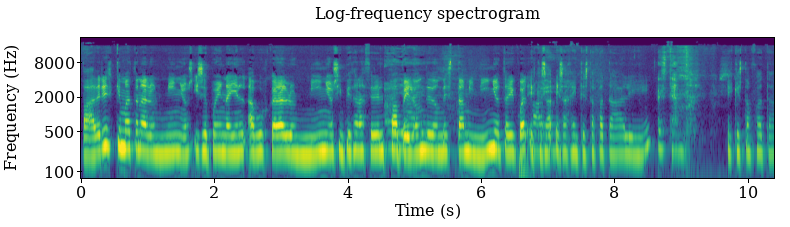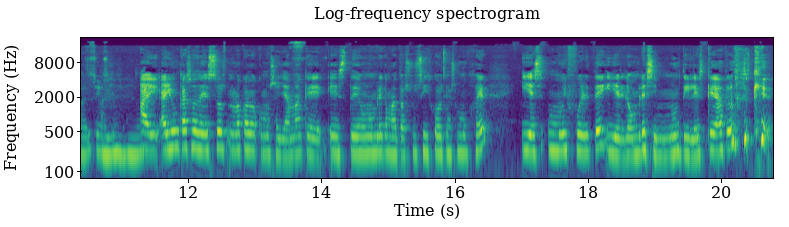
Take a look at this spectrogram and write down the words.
padres que matan a los niños y se ponen ahí en- a buscar a los niños y empiezan a hacer el papelón ay. de dónde está mi niño, tal y cual, es que esa, esa gente está fatal, ¿eh? Está mal. Es que es tan fatal. Sí, Ay. Hay, hay un caso de esos, no me acuerdo cómo se llama, que es de un hombre que mató a sus hijos y a su mujer y es muy fuerte y el hombre es inútil, es que hace unos que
